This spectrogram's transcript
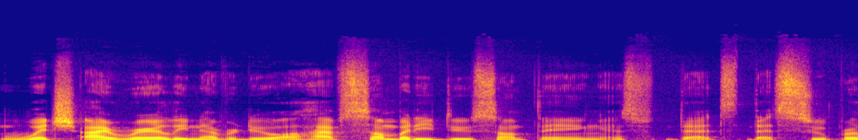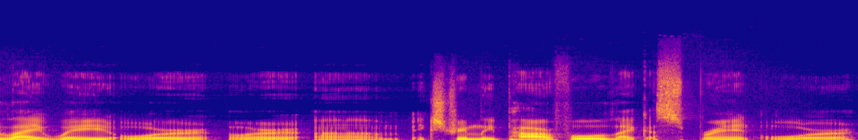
which I rarely never do. I'll have somebody do something as, that's that's super lightweight or or um, extremely powerful, like a sprint or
